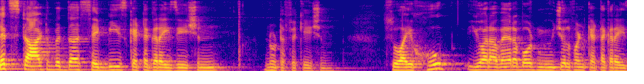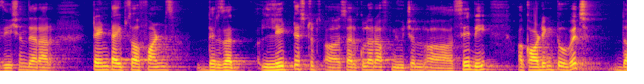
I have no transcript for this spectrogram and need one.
let's start with the SEBI's categorization notification. So I hope you are aware about mutual fund categorization. There are 10 types of funds. There is a latest uh, circular of mutual uh, SEBI according to which the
